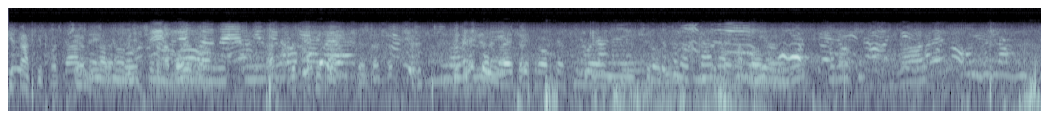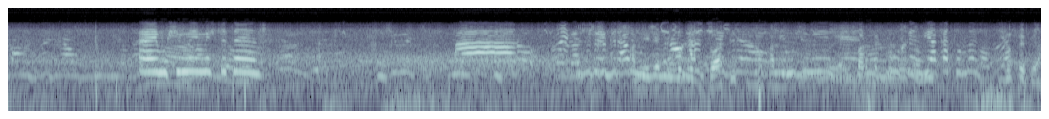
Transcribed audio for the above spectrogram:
15 płać przyjadę i będziecie na boju, tak? Tak? Bez 15, tak? Tak? W środku. Ej, musimy im jeszcze ten... Przegrał. A co no tam Bartek Musimy jaka to melodia. zasypia.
